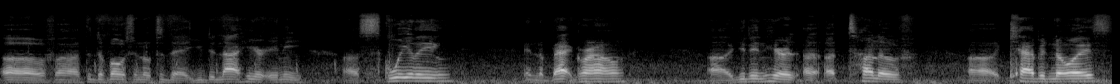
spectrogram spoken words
of uh, the devotional today. You did not hear any uh, squealing in the background. you didn't hear a, a ton of cabin noise.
